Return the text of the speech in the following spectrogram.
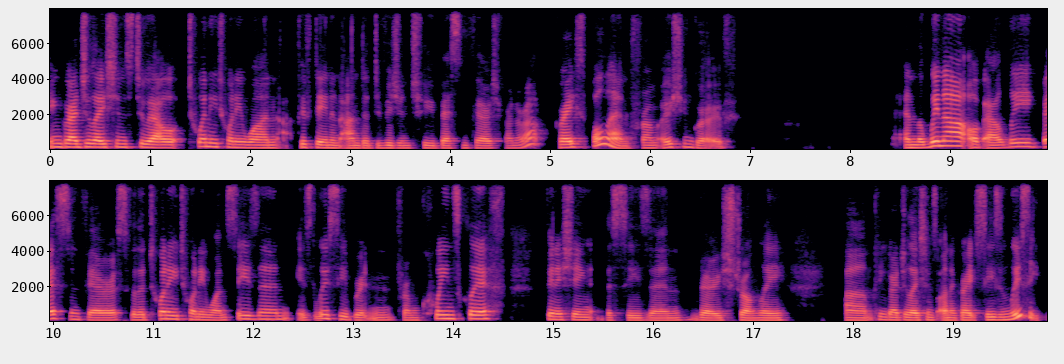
Congratulations to our 2021 15 and under Division 2 Best and Fairest runner up, Grace Boland from Ocean Grove. And the winner of our league best and fairest for the 2021 season is Lucy Britton from Queenscliff, finishing the season very strongly. Um, congratulations on a great season, Lucy.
